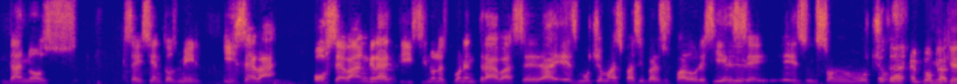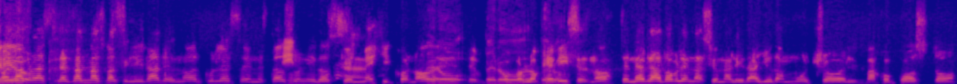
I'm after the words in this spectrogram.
Danos 600 mil y se va o se van gratis y no les ponen trabas. Eh, es mucho más fácil para esos jugadores irse. son muchos. en pocas palabras, les dan más facilidades, ¿no, Hércules? En Estados Unidos que en México, ¿no? Pero, por lo que dices, ¿no? Tener la doble nacionalidad ayuda mucho, el bajo costo.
